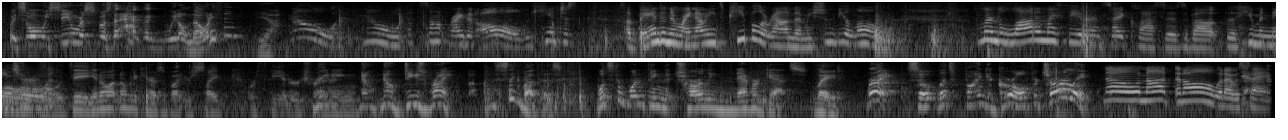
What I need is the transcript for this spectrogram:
Wait, so when we see him, we're supposed to act like we don't know anything? Yeah. No, no, that's not right at all. We can't just abandon him right now. He needs people around him. He shouldn't be alone. I learned a lot in my theater and psych classes about the human nature. and Whoa, what- Dee, you know what? Nobody cares about your psych or theater training. No, no, Dee's right. Let's think about this. What's the one thing that Charlie never gets? Laid. Right. So let's find a girl for Charlie. No, not at all what I was saying.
